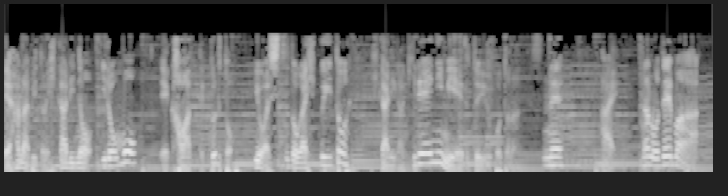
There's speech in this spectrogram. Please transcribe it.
えー、花火の光の色も、え変わってくると。要は湿度が低いと光が綺麗に見えるということなんですね。はい。なので、まあ、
